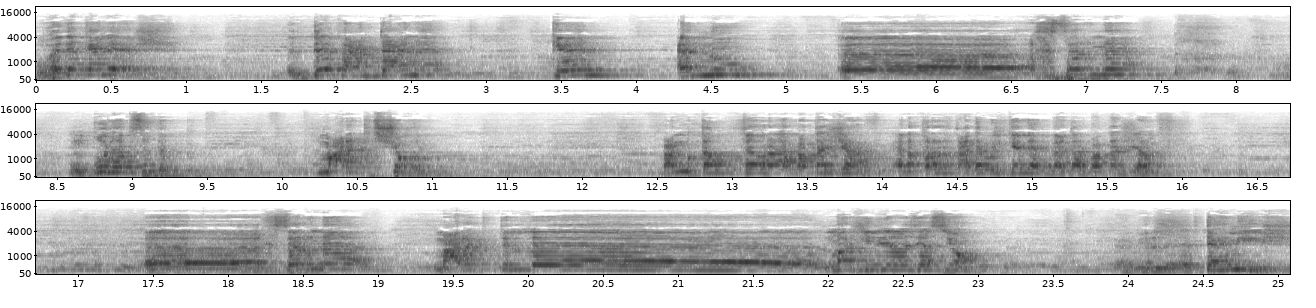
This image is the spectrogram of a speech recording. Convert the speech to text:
وهذاك علاش الدافع نتاعنا كان أنه آه خسرنا نقولها بصدق معركة الشغل. بعد ما قامت الثورة 14 جانفي أنا قررت عدم الكلام بعد 14 جانفي آه خسرنا معركة المارجيناليزاسيون التهميش.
